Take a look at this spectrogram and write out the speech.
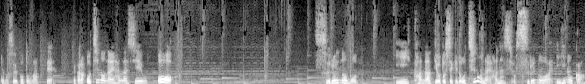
でもそういうこともあって。だから、オチのない話を、するのもいいかなって言おうとしたけど、オチのない話をするのはいいのか？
